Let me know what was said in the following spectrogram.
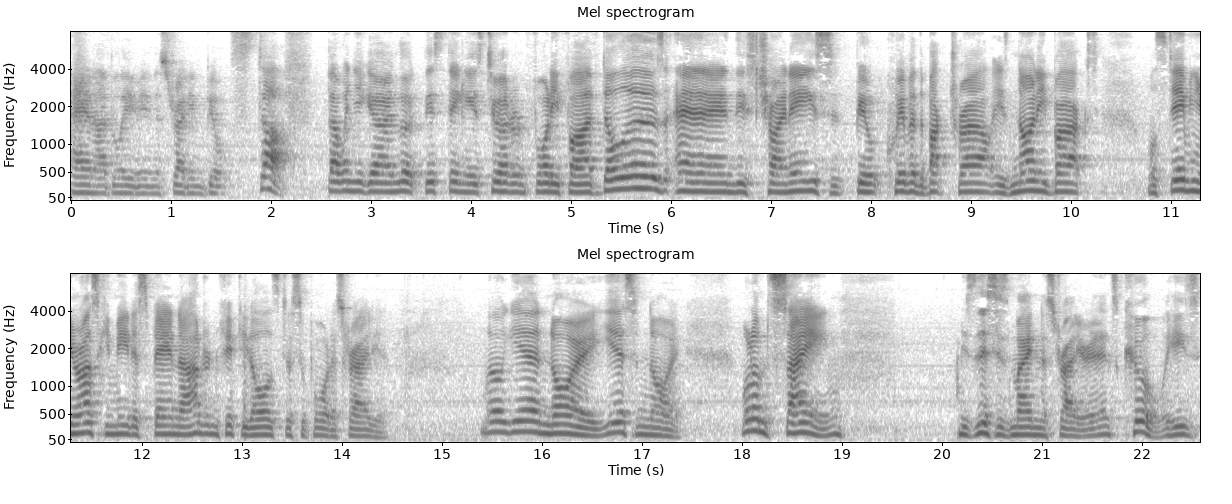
and I believe in Australian built stuff. But when you go and look, this thing is $245 and this Chinese built quiver, the Buck Trail, is 90 bucks. Well, Stephen, you're asking me to spend $150 to support Australia. Well, yeah, no, yes and no. What I'm saying is this is made in Australia and it's cool. He's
